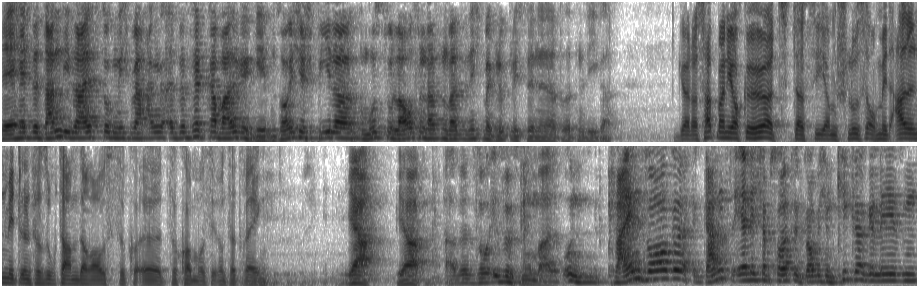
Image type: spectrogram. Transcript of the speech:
der hätte dann die Leistung nicht mehr, an, also es hätte Krawall gegeben. Solche Spieler musst du laufen lassen, weil sie nicht mehr glücklich sind in der dritten Liga. Ja, das hat man ja auch gehört, dass sie am Schluss auch mit allen Mitteln versucht haben, da rauszukommen äh, aus ihren Verträgen. Ja, ja, aber so ist es nun mal. Und Kleinsorge, ganz ehrlich, ich habe es heute, glaube ich, im Kicker gelesen,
